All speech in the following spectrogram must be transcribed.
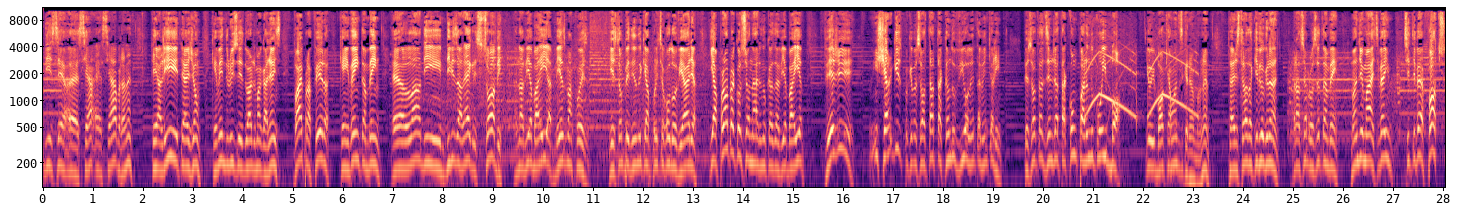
de Se, é, Se, é, Seabra, né? Tem ali, tem a região, quem vem de Luiz Eduardo Magalhães, vai pra feira, quem vem também é, lá de Divisa Alegre, sobe na Via Bahia, mesma coisa. E estão pedindo que a Polícia Rodoviária e a própria concessionária, no caso da Via Bahia, veja, enxergue isso, porque o pessoal está atacando violentamente ali. O pessoal está dizendo, já está comparando com o Ibó. E o Ibó que é uma desgrama, né? Tá registrado aqui, Viu Grande. Abraço pra você também. Mande mais. Se tiver, se tiver fotos,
